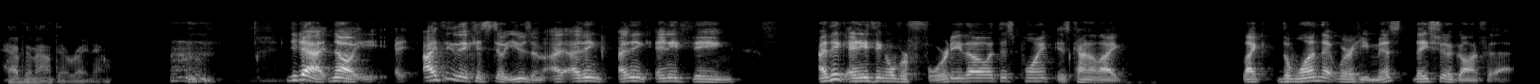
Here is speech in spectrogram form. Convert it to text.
have them out there right now. Yeah, no, I- think they could still use them. I, I think I think anything I think anything over 40 though at this point is kind of like like the one that where he missed, they should have gone for that.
